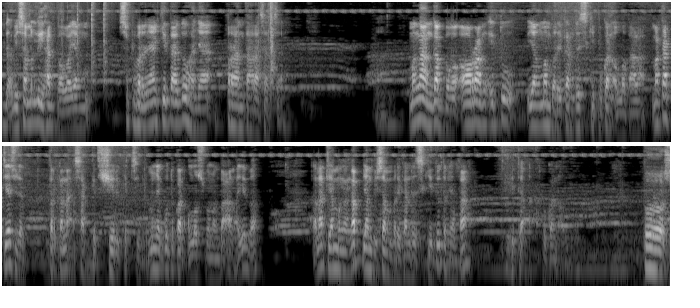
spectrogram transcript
tidak bisa melihat bahwa yang sebenarnya kita itu hanya perantara saja menganggap bahwa orang itu yang memberikan rezeki bukan Allah Ta'ala. Maka dia sudah terkena sakit syirik kecil. Menyekutukan Allah Subhanahu Wa Ta'ala ya toh? Karena dia menganggap yang bisa memberikan rezeki itu ternyata tidak bukan Allah. Bos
